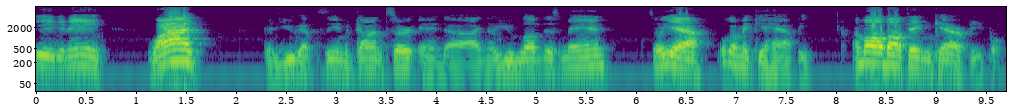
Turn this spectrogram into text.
Egan Why? Because you got to see him in concert, and uh, I know you love this man. So yeah, we're gonna make you happy. I'm all about taking care of people.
